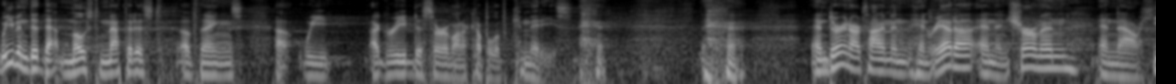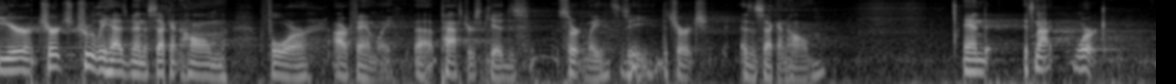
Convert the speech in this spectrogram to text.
We even did that most Methodist of things. Uh, we agreed to serve on a couple of committees. And during our time in Henrietta and then Sherman and now here, church truly has been a second home for our family. Uh, pastors' kids certainly see the church as a second home. And it's not work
